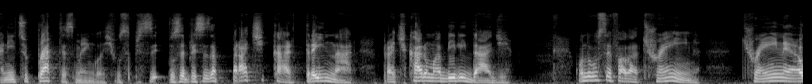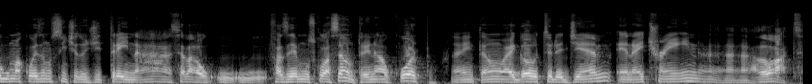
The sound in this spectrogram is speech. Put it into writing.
I need to practice my English. Você, precisa, você precisa praticar, treinar, praticar uma habilidade. Quando você fala train, Train é alguma coisa no sentido de treinar, sei lá, o, o, fazer musculação, treinar o corpo. Né? Então, I go to the gym and I train a, a lot.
